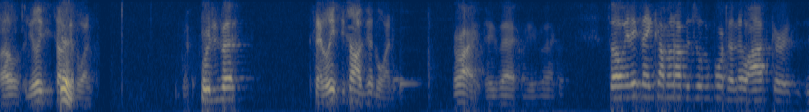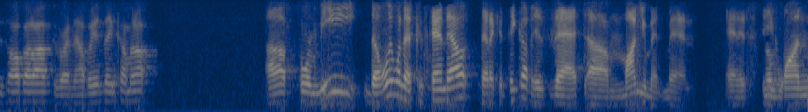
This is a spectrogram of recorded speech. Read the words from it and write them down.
Well, at least you saw Good. a good one. What'd you say? So at least you saw a good one. Right, exactly, exactly. So anything coming up that you're looking forward to? I know Oscar is it's all about Oscar right now, but anything coming up? Uh, for me, the only one that could stand out that I could think of is that um, Monument Men, and it's the Okay. one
